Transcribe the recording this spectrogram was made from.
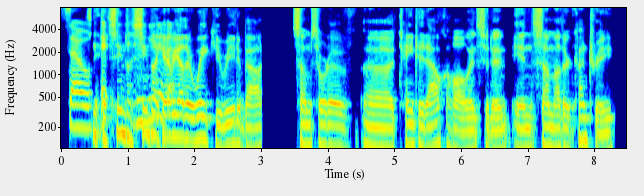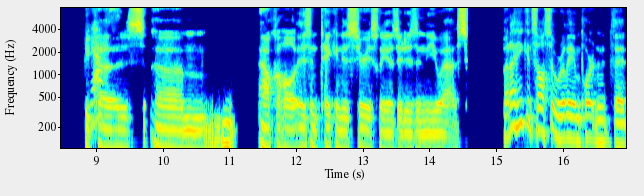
so it, it seems, it seems like every it. other week you read about some sort of uh, tainted alcohol incident in some other country because yes. um, alcohol isn't taken as seriously as it is in the US. But I think it's also really important that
